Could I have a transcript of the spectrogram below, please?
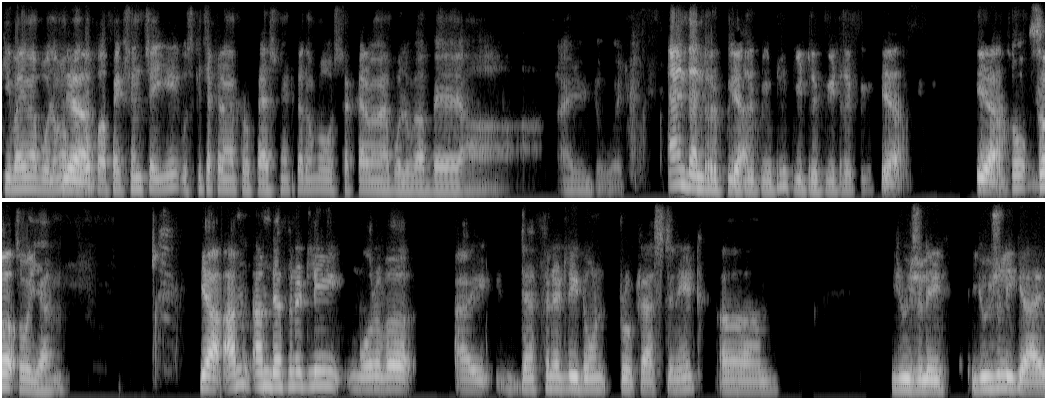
कि भाई मैं बोलूंगा मेरे Yeah. को perfection चाहिए उसके चक्कर में मैं procrastinate करूंगा उस चक्कर में मैं बोलूंगा बे I didn't do it and then repeat Yeah. repeat repeat repeat repeat yeah yeah so so so yeah yeah i'm i'm definitely more of a i definitely don't procrastinate um usually usually yeah, i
